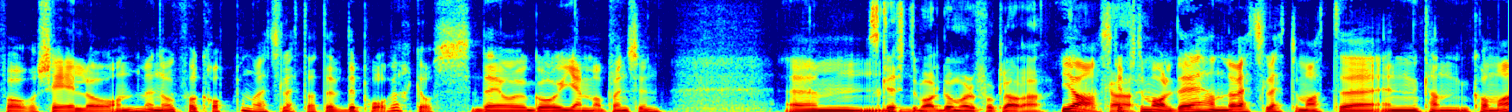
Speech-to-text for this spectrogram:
for sjel og ånd, men òg for kroppen, rett og slett. At det, det påvirker oss, det å gå hjemme på en synd. Um, skriftemål, da må du forklare. Ja, skriftemål. Det handler rett og slett om at uh, en kan komme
